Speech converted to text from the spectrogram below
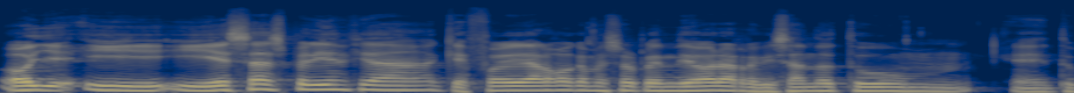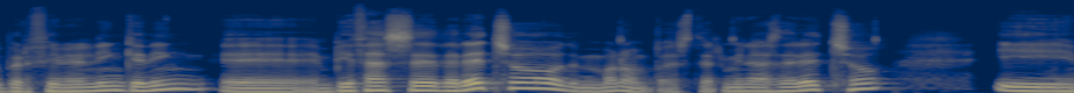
Oye, y, esa experiencia que fue algo que me sorprendió ahora revisando tu, eh, tu perfil en LinkedIn, eh, empiezas Derecho, bueno, pues terminas Derecho y,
